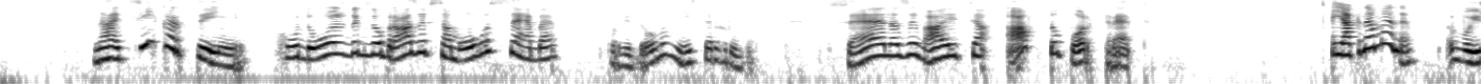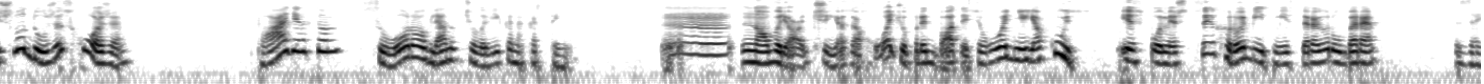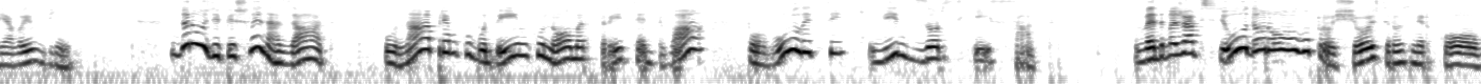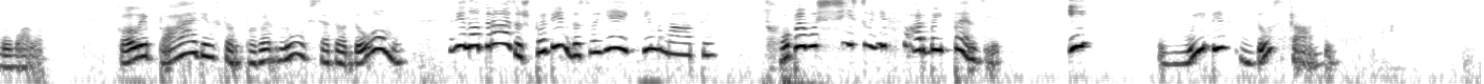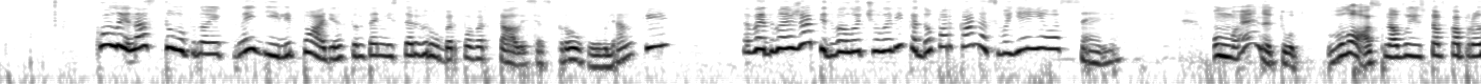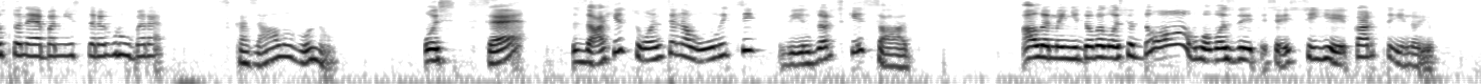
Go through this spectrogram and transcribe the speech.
На цій картині художник зобразив самого себе, повідомив містер Грубер. Це називається автопортрет. Як на мене, вийшло дуже схоже. Падінгтон суворо оглянув чоловіка на картині. Навряд чи я захочу придбати сьогодні якусь із поміж цих робіт, містере Грубере, заявив він. Друзі пішли назад у напрямку будинку номер 32 по вулиці Віндзорський сад. Ведмежа всю дорогу про щось розмірковувало. Коли Падінгтон повернувся додому, він одразу ж побіг до своєї кімнати, схопив усі свої фарби й пензлі і вибіг до саду. Коли наступної неділі Падінгтон та містер Грубер поверталися з прогулянки, ведмежа підвело чоловіка до паркана своєї оселі. У мене тут власна виставка просто неба, містере Грубере, сказало воно. Ось це захід сонця на вулиці Вінзорський сад. Але мені довелося довго возитися із цією картиною.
